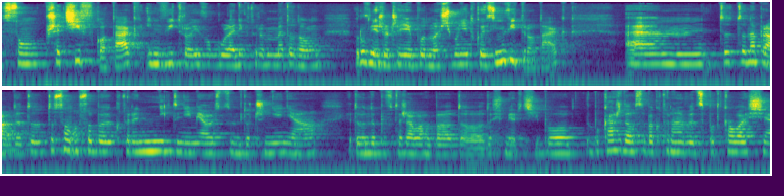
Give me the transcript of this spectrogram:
są przeciwko, tak, in vitro i w ogóle niektórym metodom również leczenia płodności, bo nie tylko jest in vitro, tak, to, to naprawdę, to, to są osoby, które nigdy nie miały z tym do czynienia. Ja to będę powtarzała chyba do, do śmierci, bo, bo każda osoba, która nawet spotkała się,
